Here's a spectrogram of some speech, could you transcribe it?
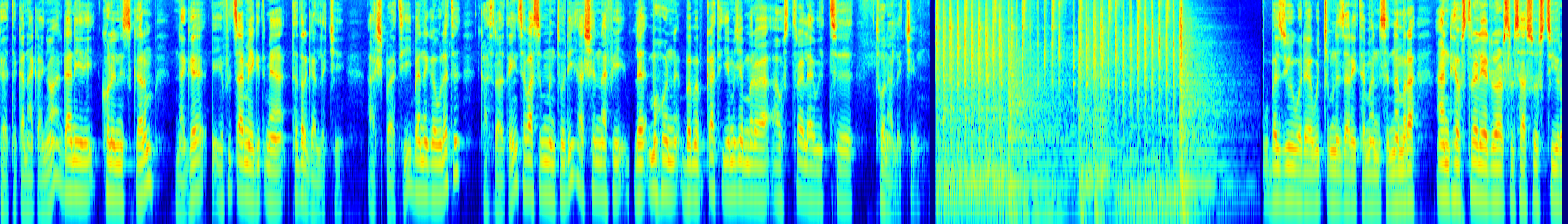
ከተቀናቃኟ ዳንኤል ኮሊንስ ጋርም ነገ የፍጻሜ ግጥሚያ ታደርጋለች። አሽ ባርቲ በነገ ዕለት ከ1978 ወዲህ አሸናፊ ለመሆን በመብቃት የመጀመሪያዋ አውስትራሊያዊት ትሆናለች። በዚሁ ወደ ውጭ ምንዛሬ ተመን ስናመራ አንድ የአውስትራሊያ ዶላር 63 ዩሮ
